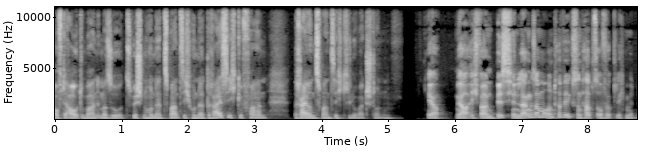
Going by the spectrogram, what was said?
Auf der Autobahn immer so zwischen 120, 130 gefahren, 23 Kilowattstunden. Ja, ja, ich war ein bisschen langsamer unterwegs und habe es auch wirklich mit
